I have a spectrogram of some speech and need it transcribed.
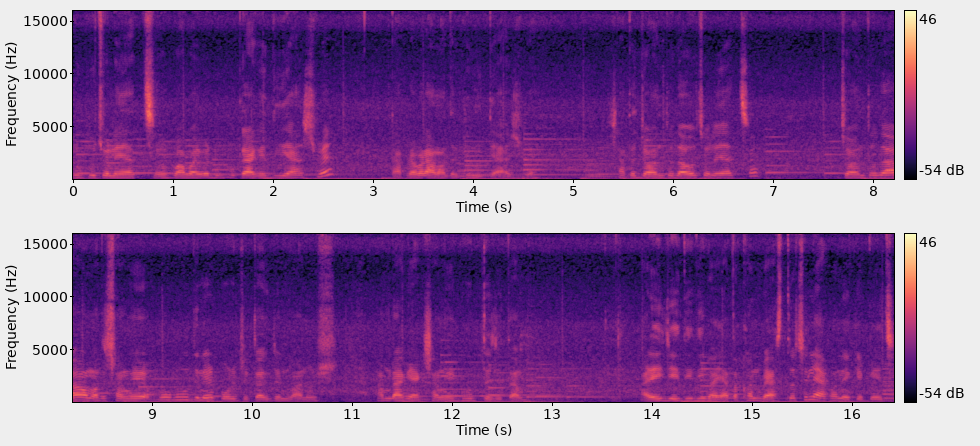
রূপু চলে যাচ্ছে। ওর বাবা এবার রূপুকে আগে দিয়ে আসবে, তারপর আবার আমাদেরকে নিতে আসবে। সাথে জয়ন্ত দাও চলে যাচ্ছে। জয়ন্ত দাও আমাদের সঙ্গে বহু দিনের পরিচিত একজন মানুষ। আমরা আগে একসঙ্গে ঘুরতে যেতাম। আর এই যে দিদিভাই এতক্ষণ ব্যস্ত ছিল, এখন একে পেয়েছি।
